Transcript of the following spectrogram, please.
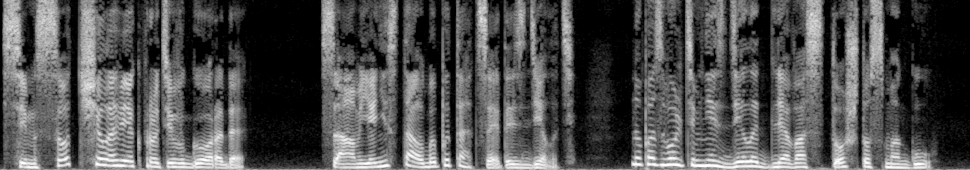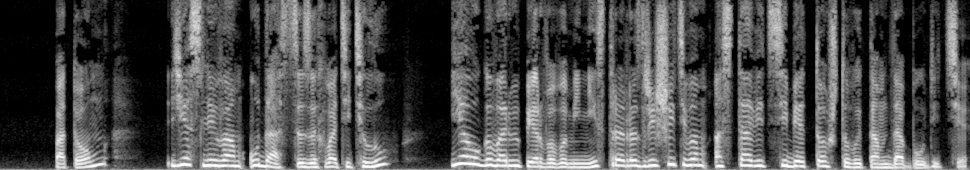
«Семьсот человек против города. Сам я не стал бы пытаться это сделать. Но позвольте мне сделать для вас то, что смогу. Потом, если вам удастся захватить Лу, я уговорю первого министра разрешить вам оставить себе то, что вы там добудете.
